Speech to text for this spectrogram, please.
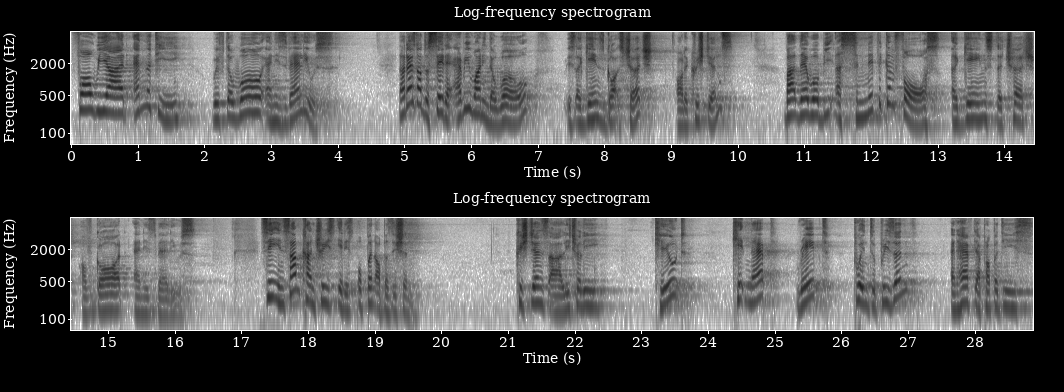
For we are at enmity with the world and its values. Now, that's not to say that everyone in the world is against God's church or the Christians, but there will be a significant force against the church of God and its values. See, in some countries, it is open opposition. Christians are literally killed, kidnapped, raped, put into prison, and have their properties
